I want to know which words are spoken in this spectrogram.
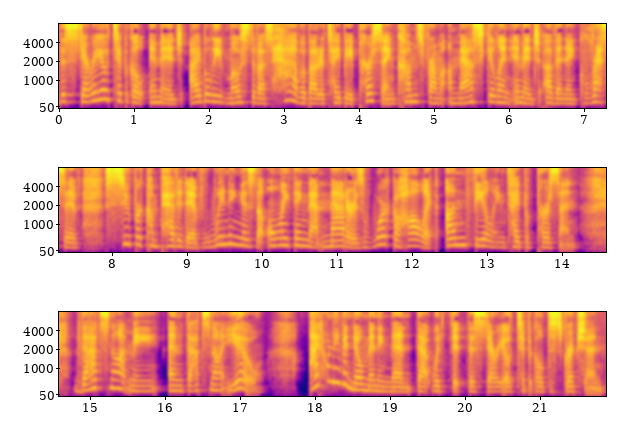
The stereotypical image I believe most of us have about a type A person comes from a masculine image of an aggressive, super competitive, winning is the only thing that matters, workaholic, unfeeling type of person. That's not me and that's not you. I don't even know many men that would fit this stereotypical description.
